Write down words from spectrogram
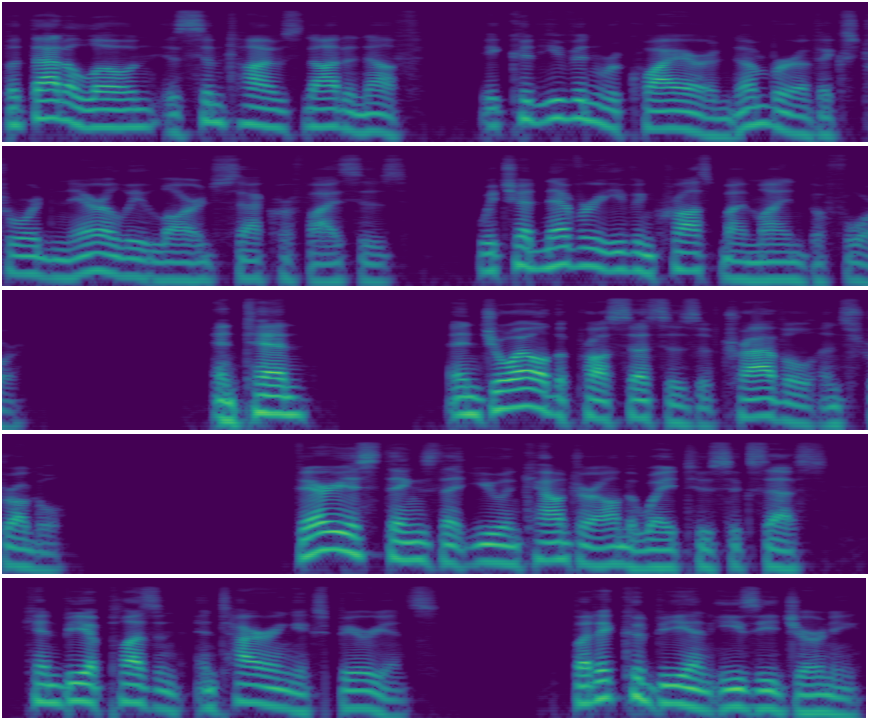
But that alone is sometimes not enough. It could even require a number of extraordinarily large sacrifices, which had never even crossed my mind before. And 10. Enjoy all the processes of travel and struggle. Various things that you encounter on the way to success can be a pleasant and tiring experience. But it could be an easy journey,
